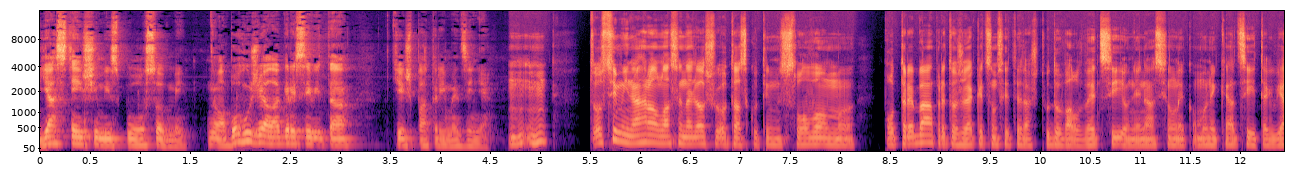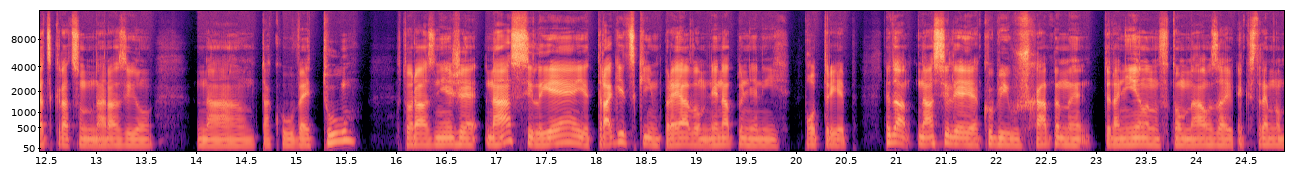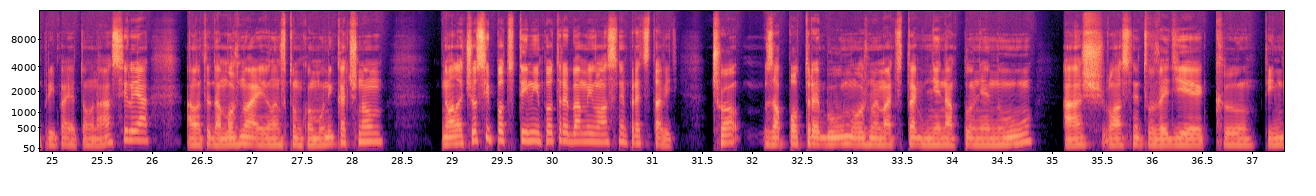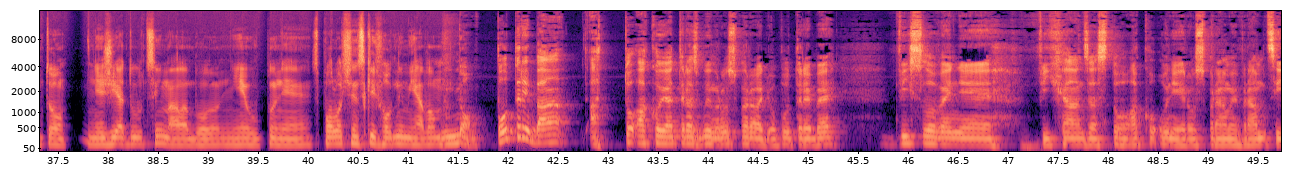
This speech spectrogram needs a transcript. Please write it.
jasnejšími spôsobmi. No a bohužiaľ agresivita tiež patrí medzi ne. Mm-hmm. To si mi nahral vlastne na ďalšiu otázku tým slovom potreba, pretože ja keď som si teda študoval veci o nenásilnej komunikácii, tak viackrát som narazil na takú vetu, ktorá znie, že násilie je tragickým prejavom nenaplnených potrieb. Teda násilie, akoby už chápeme, teda nie len v tom naozaj extrémnom prípade toho násilia, ale teda možno aj len v tom komunikačnom. No ale čo si pod tými potrebami vlastne predstaviť? Čo za potrebu môžeme mať tak nenaplnenú, až vlastne to vedie k týmto nežiadúcim alebo neúplne spoločensky vhodným javom? No, potreba, a to ako ja teraz budem rozprávať o potrebe, vyslovene vychádza z toho, ako o nej rozprávame v rámci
